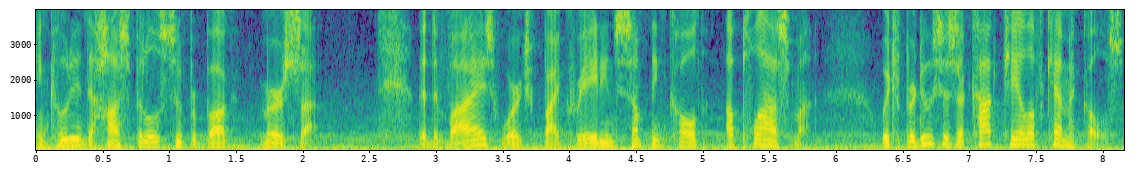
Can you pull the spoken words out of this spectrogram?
including the hospital superbug MRSA. The device works by creating something called a plasma, which produces a cocktail of chemicals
